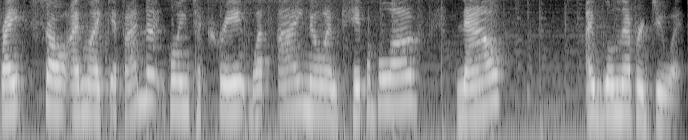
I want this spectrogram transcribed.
right? So I'm like, if I'm not going to create what I know I'm capable of now, I will never do it.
